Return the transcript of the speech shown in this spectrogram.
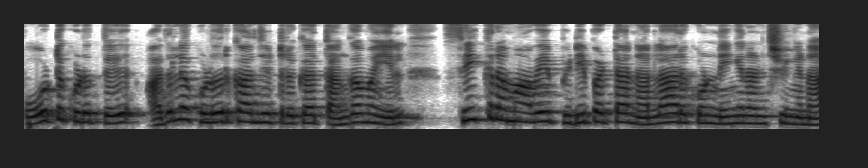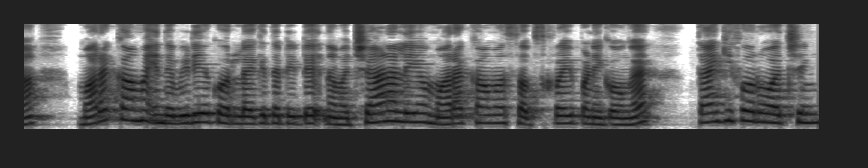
போட்டு கொடுத்து அதுல குளிர் காஞ்சிட்டு இருக்க தங்கமயில் சீக்கிரமாவே பிடிபட்டா நல்லா இருக்கும்னு நீங்க நினைச்சீங்கன்னா மறக்காம இந்த வீடியோக்கு ஒரு லைக் தட்டிட்டு நம்ம சேனலையும் மறக்காம சப்ஸ்கிரைப் பண்ணிக்கோங்க. தேங்க்யூ ஃபார் வாட்சிங்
